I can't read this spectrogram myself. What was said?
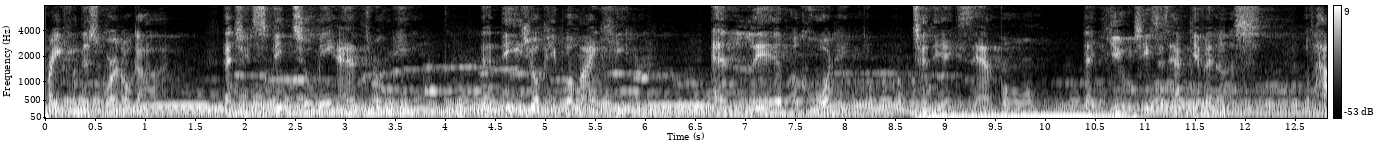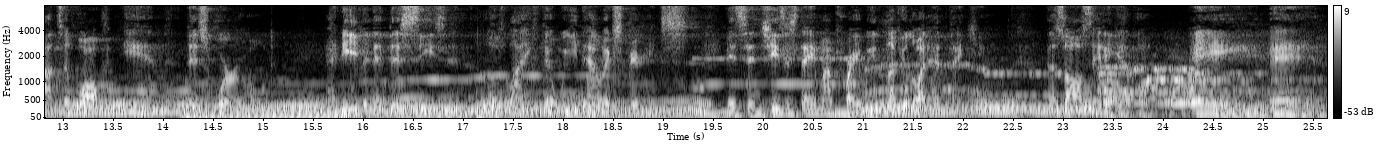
pray for this word, oh God, that you'd speak to me and through me, that these your people might hear and live according to the example that you, Jesus, have given us how to walk in this world and even in this season of life that we now experience. It's in Jesus' name I pray. We love you, Lord, and thank you. Let's all say together, Amen,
